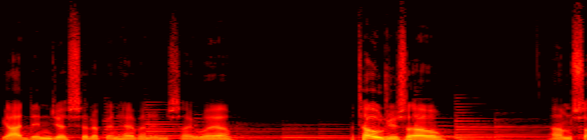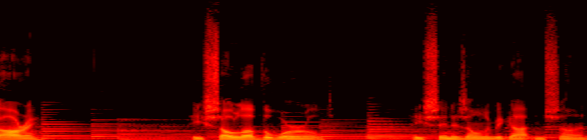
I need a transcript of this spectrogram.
God didn't just sit up in heaven and say, Well, I told you so. I'm sorry. He so loved the world he sent His only begotten Son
